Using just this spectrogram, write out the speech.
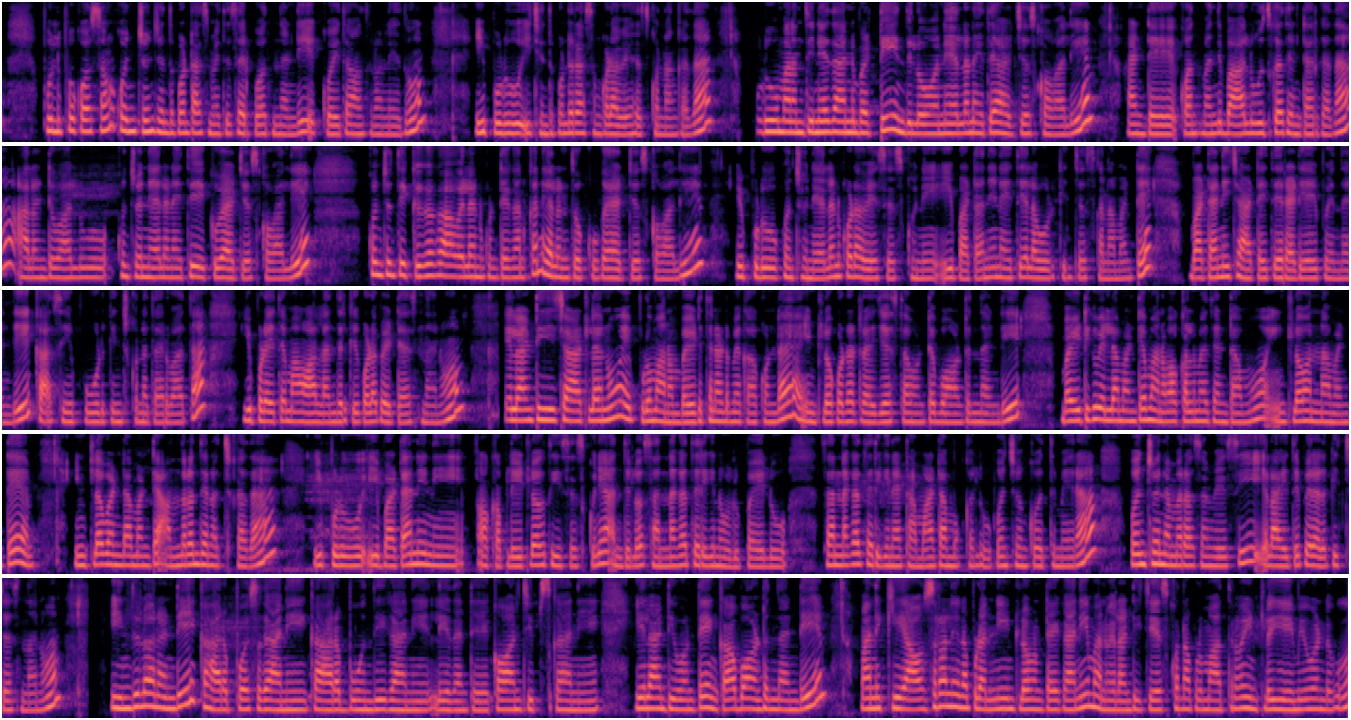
పులుపు కోసం కొంచెం చింతపండు రసం అయితే సరిపోతుందండి ఎక్కువైతే అవసరం లేదు. ఇప్పుడు ఈ చింతపండు రసం కూడా వేసేసుకున్నాం కదా. ఇప్పుడు మనం తినేదాన్ని బట్టి ఇందులో నీళ్ళనైతే యాడ్ చేసుకోవాలి. అంటే కొంతమంది బాగా లూజ్గా తింటారు కదా అలాంటి వాళ్ళు కొంచెం నీళ్ళనైతే ఎక్కువ యాడ్ చేసుకోవాలి. కొంచెం తిక్కగా కావాలనుకుంటే కనుక నీళ్ళని తక్కువగా యాడ్ చేసుకోవాలి. ఇప్పుడు కొంచెం నీళ్ళని కూడా వేసేసుకుని ఈ బఠానీని అయితే ఇలా ఉడికించేసుకున్నామంటే బఠానీ చాట్ అయితే రెడీ అయిపోయిందండి. కాసేపు ఉడికించుకున్న తర్వాత ఇప్పుడైతే మా వాళ్ళందరికీ కూడా పెట్టేస్తున్నాను. ఇలాంటి చాట్లను ఎప్పుడు మనం బయట తినడమే కాకుండా ఇంట్లో కూడా ట్రై చేస్తూ ఉంటే బాగుంటుందండి. బయటికి వెళ్ళామంటే మనం ఒకళ్ళమే తింటాము. ఇంట్లో ఉన్నామంటే ఇంట్లో వండామంటే అందరం తినొచ్చు కదా. ఇప్పుడు ఈ బఠానీని ఒక ప్లేట్లోకి తీసేసుకుని అందులో సన్న సన్నగా తరిగిన ఉల్లిపాయలు సన్నగా తరిగిన టమాటా ముక్కలు కొంచెం కొత్తిమీర కొంచెం నిమ్మరసం వేసి ఇలా అయితే పిల్లలకి ఇచ్చేస్తున్నాను. ఇందులోనండి కారపూస కానీ కార బూందీ కానీ లేదంటే కార్న్ చిప్స్ కానీ ఇలాంటివి ఉంటే ఇంకా బాగుంటుందండి. మనకి అవసరం లేనప్పుడు అన్నీ ఇంట్లో ఉంటాయి కానీ మనం ఇలాంటివి చేసుకున్నప్పుడు మాత్రం ఇంట్లో ఏమీ ఉండవు.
